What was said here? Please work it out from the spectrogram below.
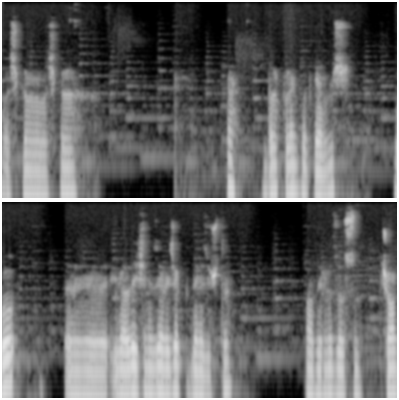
başka başka. Heh, Dark Frankfurt gelmiş. Bu ee, ileride işinize yarayacak Deniz 3'te. Haberiniz olsun. Şu an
